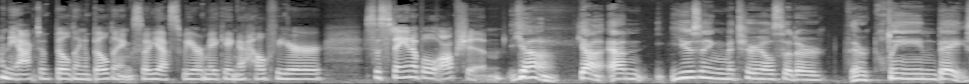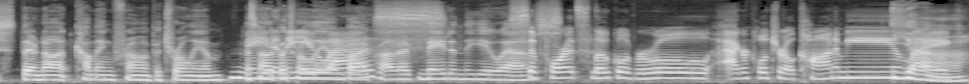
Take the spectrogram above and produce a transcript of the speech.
in the act of building a building. So, yes, we are making a healthier, sustainable option. Yeah, yeah. And using materials that are they're clean based. They're not coming from a petroleum. Made it's not a petroleum byproduct. Made in the U.S. supports local rural agricultural economy. Yeah. Like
